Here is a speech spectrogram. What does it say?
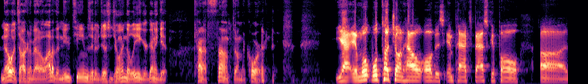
Noah talking about a lot of the new teams that have just joined the league are going to get kind of thumped on the court. yeah, and we'll we'll touch on how all this impacts basketball uh,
